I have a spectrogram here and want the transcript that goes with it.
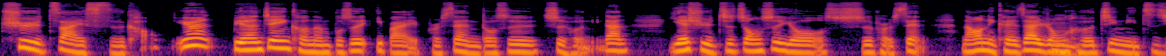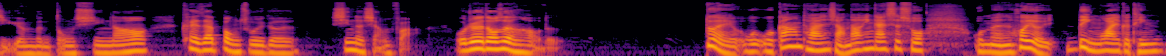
去再思考。因为别人建议可能不是一百 percent 都是适合你，但也许之中是有十 percent，然后你可以再融合进你自己原本东西，嗯，然后可以再蹦出一个新的想法。我觉得都是很好的。对，我，我刚刚突然想到，应该是说我们会有另外一个听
